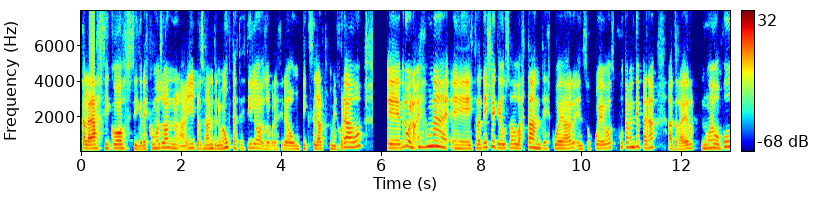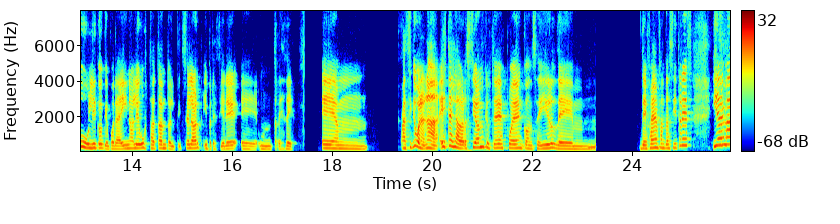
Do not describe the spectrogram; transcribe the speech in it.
clásicos, si querés como yo, a mí personalmente no me gusta este estilo, yo prefiero un pixel art mejorado. Eh, pero bueno, es una eh, estrategia que ha usado bastante Square en sus juegos, justamente para atraer nuevo público que por ahí no le gusta tanto el pixel art y prefiere eh, un 3D. Em, así que bueno, nada, esta es la versión que ustedes pueden conseguir de, mm, de Final Fantasy 3 y además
